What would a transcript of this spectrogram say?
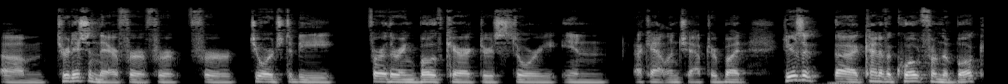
um, tradition there for for for George to be furthering both characters' story in a Catelyn chapter. But here's a uh, kind of a quote from the book.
